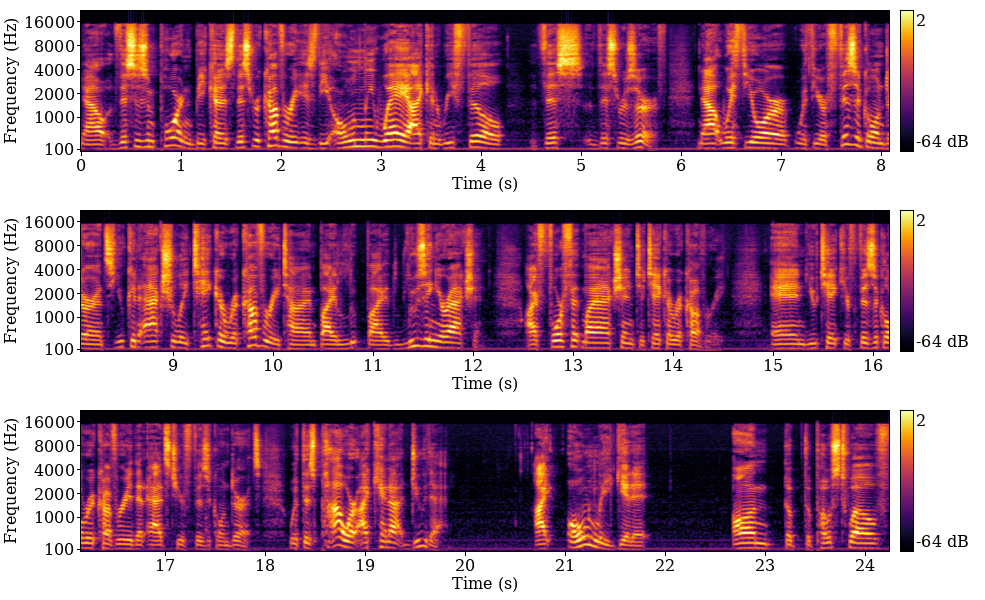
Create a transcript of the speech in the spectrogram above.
Now, this is important because this recovery is the only way I can refill this this reserve. Now, with your with your physical endurance, you can actually take a recovery time by by losing your action. I forfeit my action to take a recovery, and you take your physical recovery that adds to your physical endurance. With this power, I cannot do that. I only get it on the the post 12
